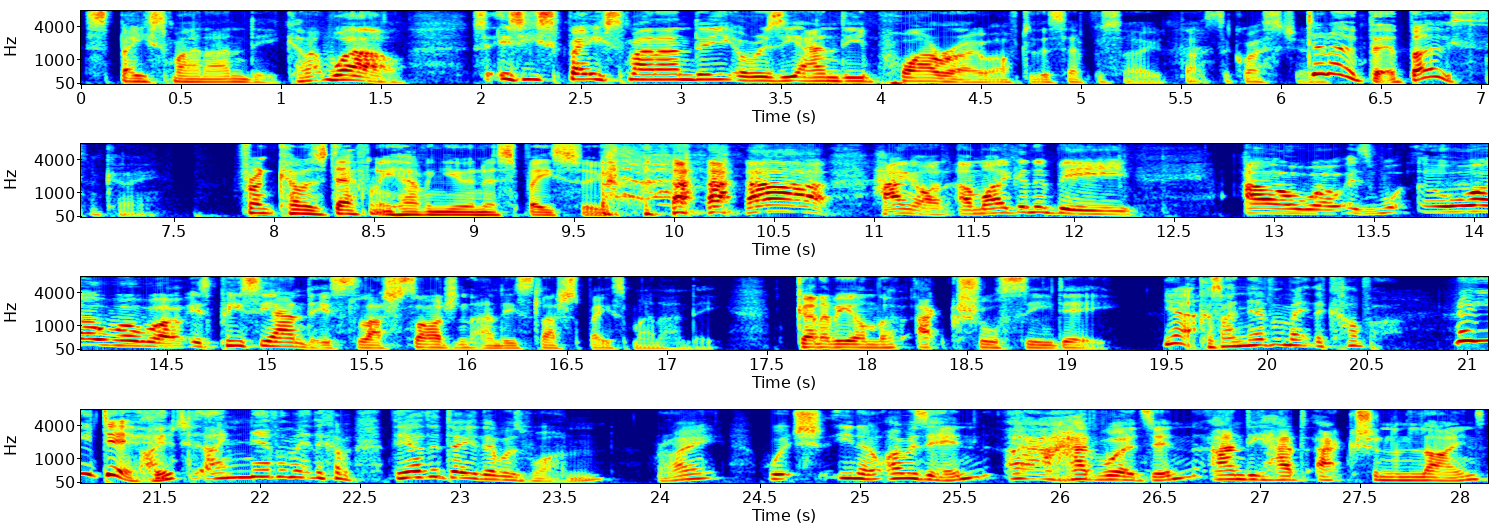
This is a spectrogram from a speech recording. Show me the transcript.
Spaceman Andy. Can I, well, so is he Spaceman Andy or is he Andy Poirot after this episode? That's the question. Don't know, a bit of both. Okay. Front cover's definitely having you in a spacesuit. Hang on. Am I going to be Oh, whoa, is oh, whoa, whoa, whoa. Is PC Andy slash Sergeant Andy slash Spaceman Andy gonna be on the actual CD? Yeah. Because I never make the cover. No, you did. I, I never make the cover. The other day there was one, right? Which you know I was in. I had words in. Andy had action and lines,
